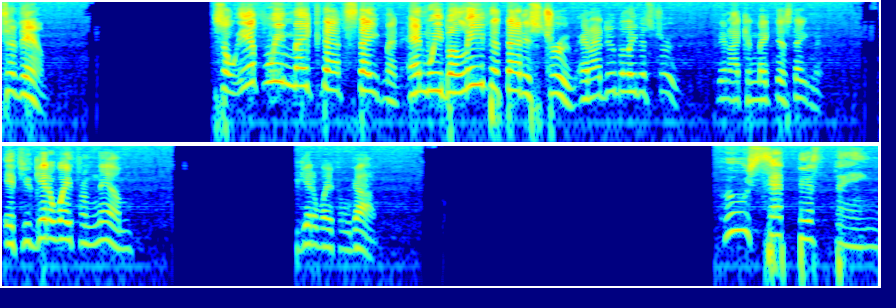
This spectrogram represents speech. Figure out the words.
to them. So if we make that statement and we believe that that is true, and I do believe it's true, then I can make this statement. If you get away from them, you get away from God. Who set this thing?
